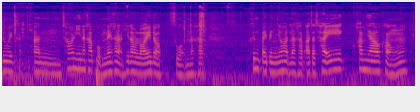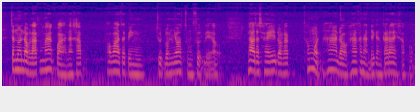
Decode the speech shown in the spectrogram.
โดยอันช่อนี้นะครับ ผมในขณะที่เราร้อยดอกสวมนะครับ ขึ้นไปเป็นยอดนะครับ อาจจะใช้ความยาวของจำนวนดอกรักมากกว่านะครับ เพราะว่าจะเป็นจุดรวมยอดสูงสุดแล้วเราอาจจะใช้ดอกรักทั้งหมด 5 ดอก 5 ขนาดด้วยกันก็ได้ครับผม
